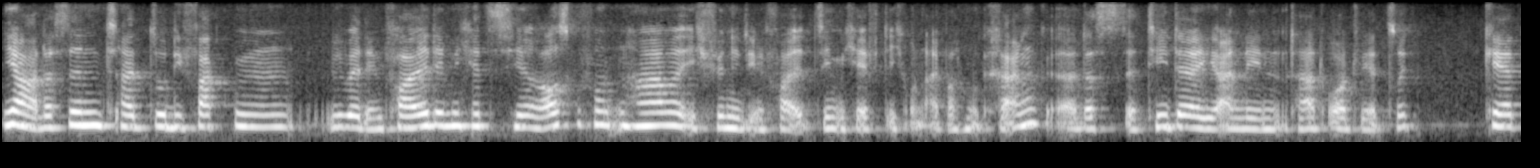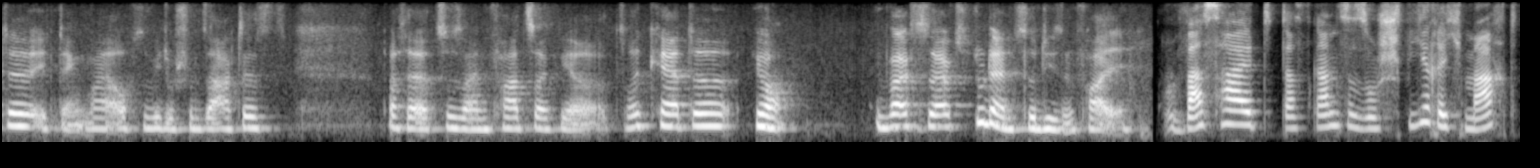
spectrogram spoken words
Ja, das sind halt so die Fakten über den Fall, den ich jetzt hier rausgefunden habe. Ich finde den Fall ziemlich heftig und einfach nur krank, äh, dass der Täter hier an den Tatort wieder zurückkehrte. Ich denke mal auch, so wie du schon sagtest, dass er zu seinem Fahrzeug wieder zurückkehrte. Ja, was sagst du denn zu diesem Fall? Was halt das Ganze so schwierig macht,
